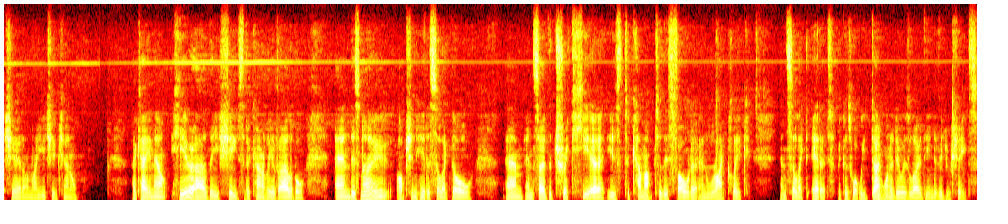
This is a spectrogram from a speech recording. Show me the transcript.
shared on my YouTube channel. Okay, now here are the sheets that are currently available and there's no option here to select all. Um, and so the trick here is to come up to this folder and right click and select edit because what we don't want to do is load the individual sheets.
